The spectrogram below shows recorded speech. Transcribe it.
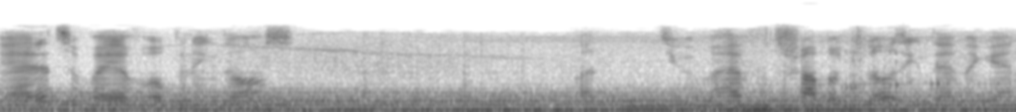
Yeah, that's a way of opening doors. But you have trouble closing them again.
